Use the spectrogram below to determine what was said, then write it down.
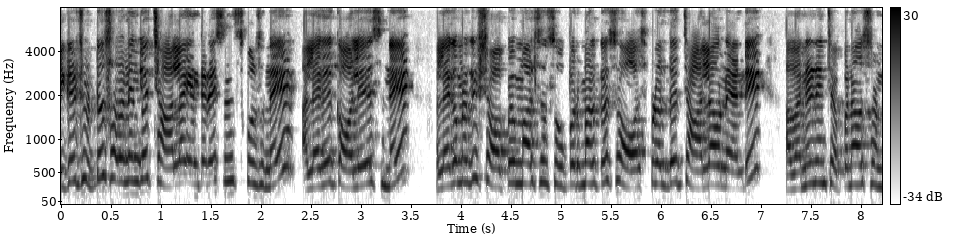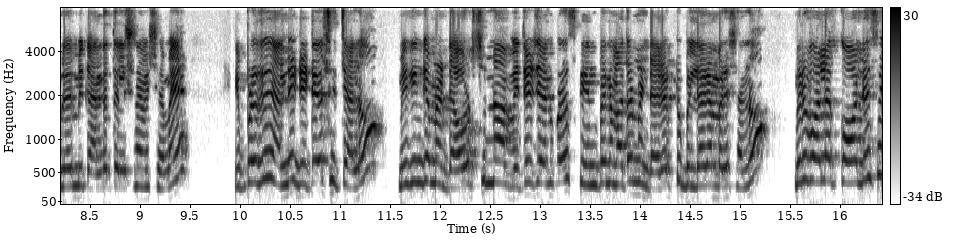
ఇక్కడ చుట్టూ సరౌండింగ్లో చాలా ఇంటర్నేషనల్ స్కూల్స్ ఉన్నాయి. అలాగే కాలేజెస్ ఉన్నాయి. అలాగే మనకి షాపింగ్ మాల్స్ సూపర్ మార్కెట్స్ హాస్పిటల్స్ చాలా ఉన్నాయండి. అవన్నీ నేను చెప్పనవసరం లేదు. మీకు అందరూ తెలిసిన విషయమే. ఇప్పుడైతే నేను అన్ని డీటెయిల్స్ ఇచ్చాను. మీకు ఇంకేమైనా డౌట్స్ ఉన్నా విజిట్ చేయడానికి కూడా స్క్రీన్ పైన మాత్రం నేను డైరెక్ట్ బిల్డర్ నెంబర్ ఇస్తాను. మీరు వాళ్ళకి కాల్ చేస్తే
